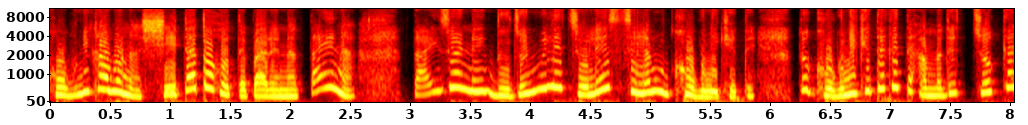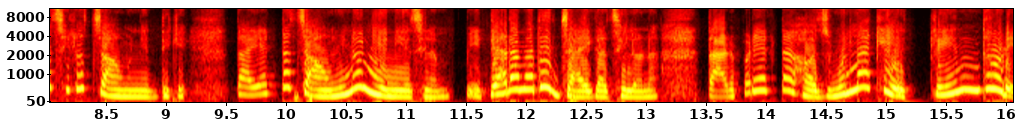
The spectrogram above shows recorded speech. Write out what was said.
ঘুগনি খাব না, সেটা তো হতে পারে না, তাই না? তাই জন্যই দুজন মিলে চলে এসেছিলাম ঘুগনি খেতে। তো ঘুগনি খেতে খেতে আমাদের চোখ ছিল চাউমিনের দিকে। তাই একটা চাউমিনও নিয়ে নিয়েছিলাম, পেটে আর আমাদের জায়গা ছিল না। তারপরে একটা হজমোল্লা খেয়ে ট্রেন ধরে,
